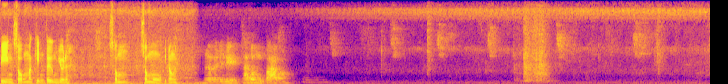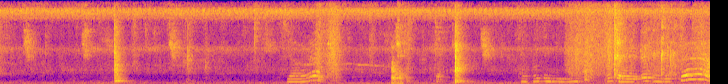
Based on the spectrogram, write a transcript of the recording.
ปีงส้มมากินตื่มอยู่นะส้มส้มหมูพี่น้องแล้วแม่จันดีถ้าส้มหมูป้าก็ เดี๋ยว ครับ ขอเขาจะมีไม่เจอเอ็ดเอ็นดีแซ่บ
